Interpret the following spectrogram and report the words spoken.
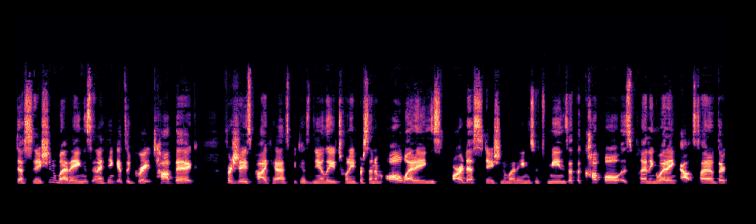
destination weddings and I think it's a great topic for today's podcast because nearly 20% of all weddings are destination weddings, which means that the couple is planning a wedding outside of their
